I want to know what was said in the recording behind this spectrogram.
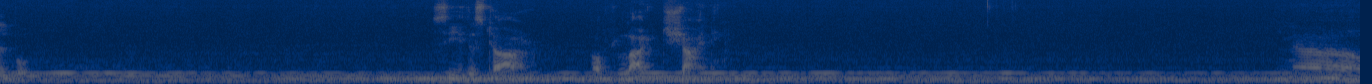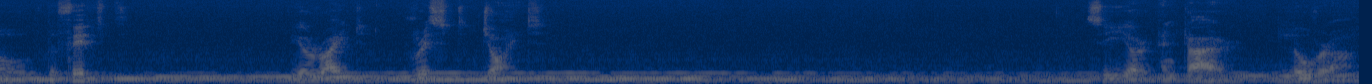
elbow see the star of light shining. Now the fifth your right wrist joint. See your entire lower arm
